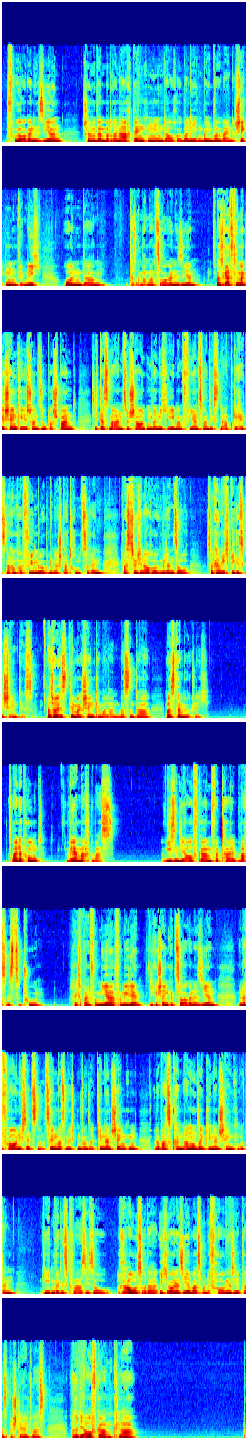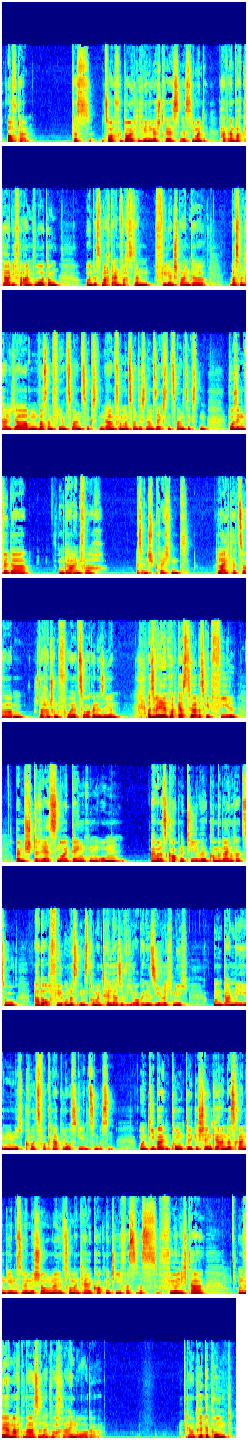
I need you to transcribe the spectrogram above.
früher organisieren, schon im November drüber nachdenken und auch überlegen, wem wollen wir eine schicken und wem nicht. Und ähm, das einfach mal zu organisieren. Also das ganze Thema Geschenke ist schon super spannend, sich das mal anzuschauen, um dann nicht eben am 24. abgehetzt nach einem Parfüm irgendwie in der Stadt rumzurennen, was natürlich dann auch irgendwie dann so, so kein richtiges Geschenk ist. Also schaut euch das Thema Geschenke mal an. Was sind da, was ist da möglich? Zweiter Punkt, wer macht was? Wie sind die Aufgaben verteilt? Was ist zu tun? Rechtsplan von mir, Familie, die Geschenke zu organisieren. Meine Frau und ich setzen uns hin, was möchten wir unseren Kindern schenken oder was können andere unseren Kindern schenken und dann geben wir das quasi so raus oder ich organisiere was, meine Frau organisiert was, bestellt was. Also die Aufgaben klar aufteilen. Das sorgt für deutlich weniger Stress. Es, jemand hat einfach klar die Verantwortung und es macht einfach dann viel entspannter, was mit Heiligabend, was am 24., äh, am 25., am 26., wo sind wir da, um da einfach es entsprechend leichter zu haben, Sachen schon vorher zu organisieren. Also wenn ihr den Podcast hört, es geht viel beim Stress neu denken um einmal das Kognitive, kommen wir gleich noch dazu, aber auch viel um das Instrumentelle. Also wie organisiere ich mich, um dann eben nicht kurz vor knapp losgehen zu müssen. Und die beiden Punkte, Geschenke anders rangehen, ist so eine Mischung, ne, instrumentell, kognitiv, was, was fühle ich da und wer macht was, ist einfach rein Orga. Genau, dritter Punkt,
